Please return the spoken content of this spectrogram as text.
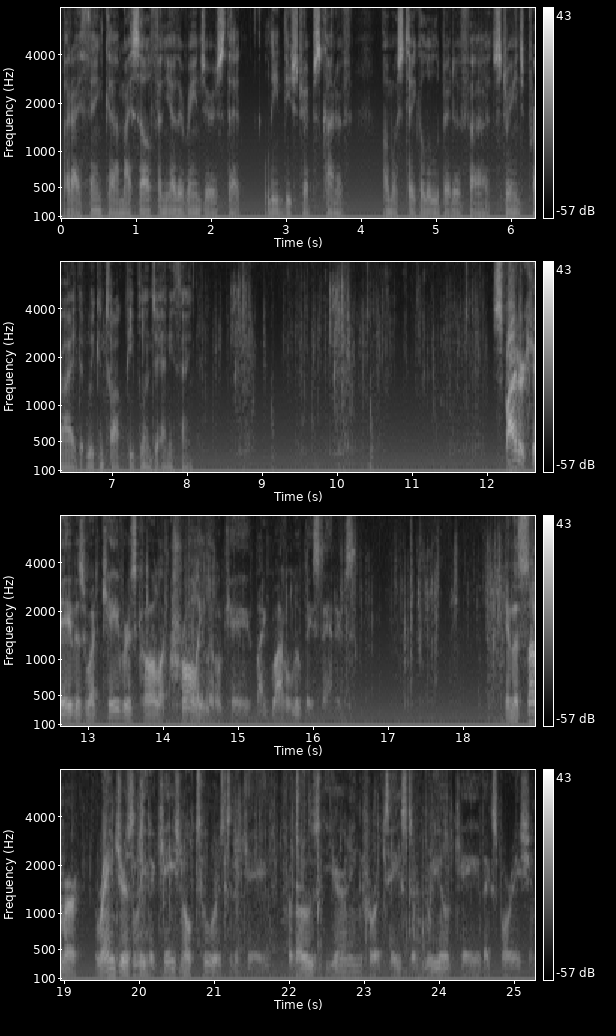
But I think uh, myself and the other rangers that lead these trips kind of almost take a little bit of uh, strange pride that we can talk people into anything. Spider Cave is what cavers call a crawly little cave by Guadalupe standards. In the summer, rangers lead occasional tours to the cave for those yearning for a taste of real cave exploration.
